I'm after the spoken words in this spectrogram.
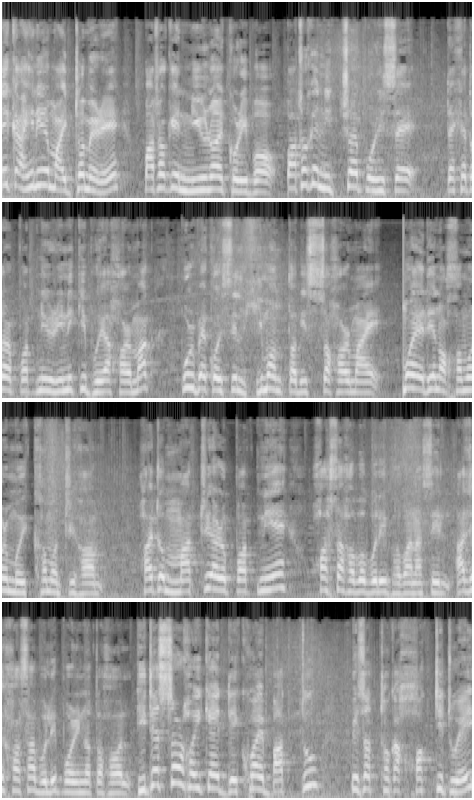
এই কাহিনীৰ মাধ্যমেৰে পাঠকে নিৰ্ণয় কৰিব। পাঠকে নিশ্চয় পঢ়িছে। তেখেতৰ পত্নী ৰিণিকী ভূঞা শৰ্মাক পূৰ্বে কৈছিল হিমন্ত বিশ্ব শৰ্মাই। মই এদিন অসমৰ মুখ্যমন্ত্ৰী হ'ম। হয়তো মাতৃ আৰু পত্নীয়ে সঁচা হ'ব বুলি ভবা নাছিল। আজি সঁচা বুলি পৰিণত হ'ল। হিতেশ্বৰ শইকীয়াই দেখুৱাই বাটটো পিছত থকা শক্তিটোৱেই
